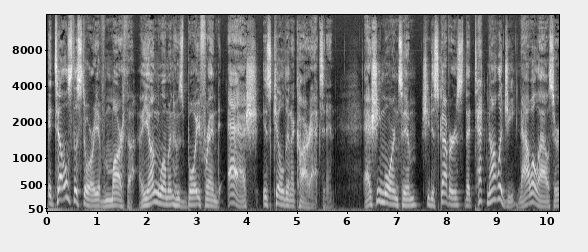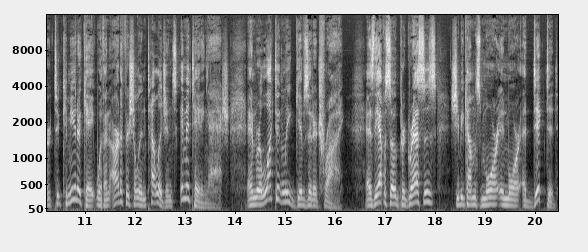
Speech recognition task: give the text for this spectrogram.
It tells the story of Martha, a young woman whose boyfriend Ash is killed in a car accident. As she mourns him, she discovers that technology now allows her to communicate with an artificial intelligence imitating Ash and reluctantly gives it a try. As the episode progresses, she becomes more and more addicted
